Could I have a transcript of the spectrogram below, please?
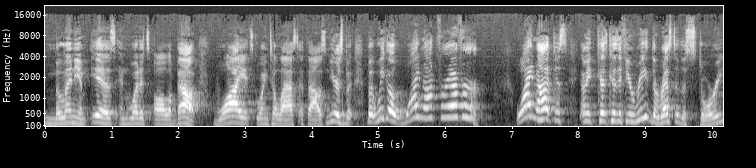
millennium is and what it's all about, why it's going to last a thousand years. But, but we go, why not forever? Why not just, I mean, because because if you read the rest of the story,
